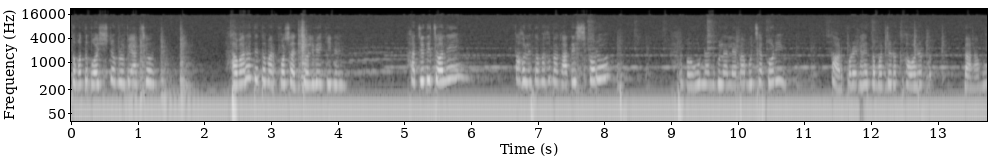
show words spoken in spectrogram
তোমার তো বৈষ্ণব রূপে আছো আমার হাতে তোমার প্রসাদ চলবে কি নাই আর যদি চলে, তাহলে তোমার আমাকে আদেশ করো। আমার উনানগুলা লেপা মুছা করি, তারপরে না হয় তোমার জন্য খাওয়ানোর বানাবো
